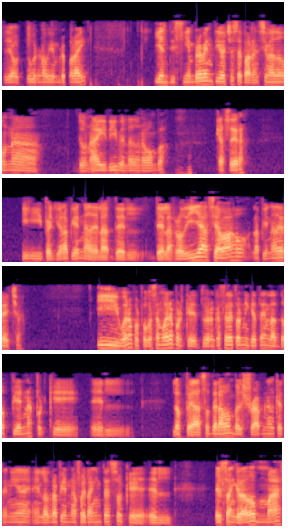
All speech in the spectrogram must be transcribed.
yo, octubre, noviembre por ahí. Y en diciembre 28 se paró encima de una de un IED, ¿verdad? De una bomba casera y perdió la pierna de la del, de la rodilla hacia abajo, la pierna derecha. Y bueno, por poco se muere porque tuvieron que hacerle torniquete en las dos piernas porque el, los pedazos de la bomba, el shrapnel que tenía en la otra pierna fue tan intenso que el, el sangrado más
